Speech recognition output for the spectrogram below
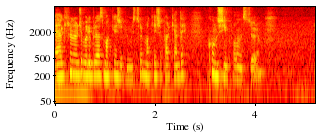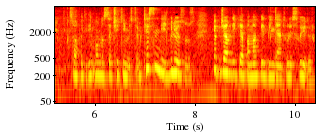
eğer gitmeden önce böyle biraz makyaj yapayım istiyorum. Makyaj yaparken de konuşayım falan istiyorum. Sohbet edeyim. Onu da size çekeyim istiyorum. Kesin değil biliyorsunuz. Yapacağım deyip yapmamak bir bilgen tulis huyudur.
